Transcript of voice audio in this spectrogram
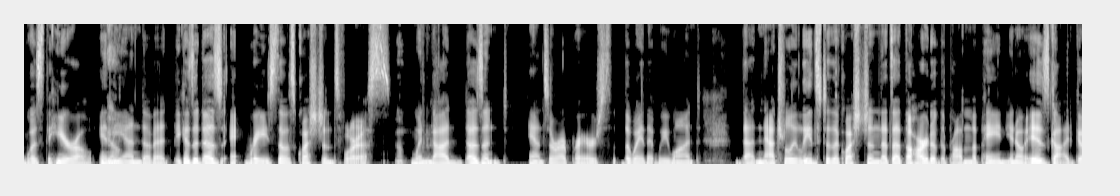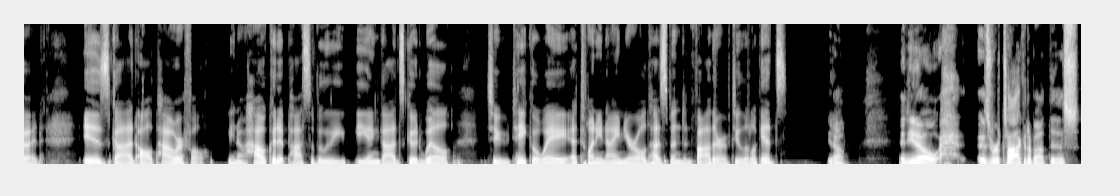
was the hero in yeah. the end of it because it does raise those questions for us. Yeah. When God doesn't answer our prayers the way that we want, that naturally leads to the question that's at the heart of the problem of pain, you know, is God good? Is God all powerful? You know, how could it possibly be in God's goodwill to take away a 29 year old husband and father of two little kids? Yeah. And, you know, as we're talking about this,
